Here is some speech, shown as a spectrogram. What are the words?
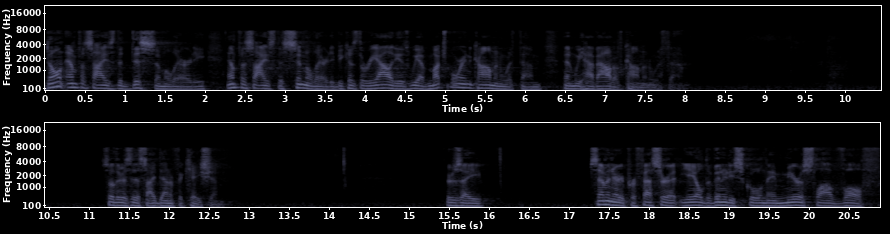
don't emphasize the dissimilarity, emphasize the similarity, because the reality is we have much more in common with them than we have out of common with them. So there's this identification. There's a seminary professor at Yale Divinity School named Miroslav Volf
